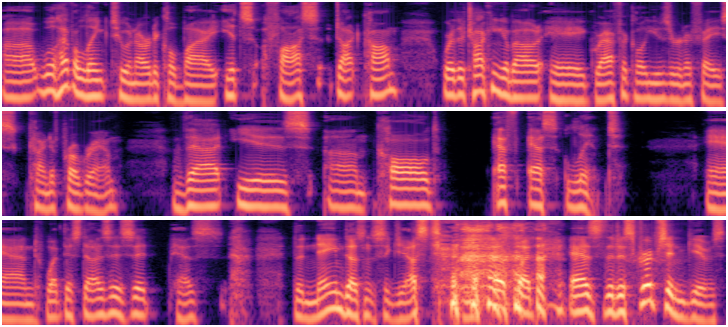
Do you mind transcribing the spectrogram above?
uh, we'll have a link to an article by itsfoss.com where they're talking about a graphical user interface kind of program that is um, called FSLint. And what this does is it, as the name doesn't suggest, but as the description gives,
